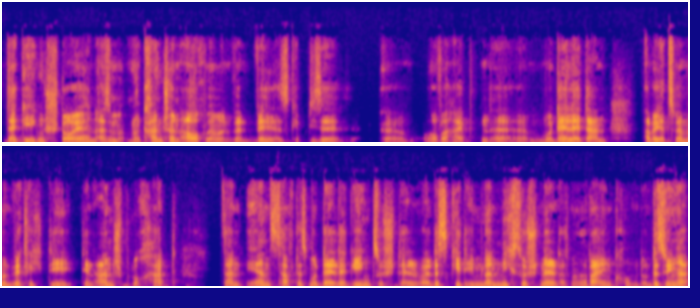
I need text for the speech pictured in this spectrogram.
dagegen steuern. Also man kann schon auch, wenn man will, es gibt diese äh, overhypten äh, Modelle dann, aber jetzt, wenn man wirklich die, den Anspruch hat, dann ernsthaftes Modell dagegen zu stellen, weil das geht eben dann nicht so schnell, dass man reinkommt. Und deswegen, äh,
